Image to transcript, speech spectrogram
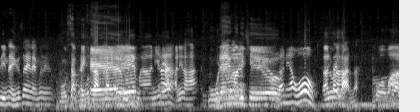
สีไหนคือไส้อะไรบ้างเนี่ยหมูสับไข่หมูเค็สับไข่เค็มมอ่าอันนี้อันเนี้ยนะอันนี้ละฮะหมูแดงบาร์บีคิวแล้วเนี้ยโอ้แล้วไส้หวานนะ บัวหวาน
